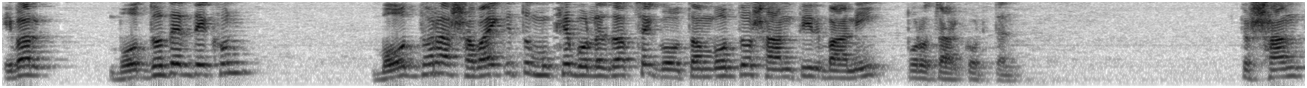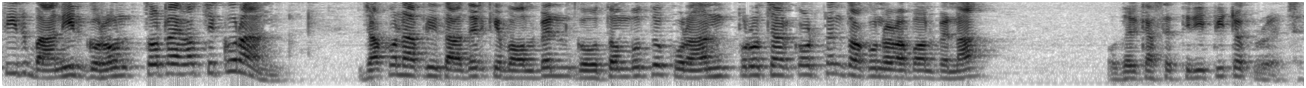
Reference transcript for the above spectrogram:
এবার বৌদ্ধদের দেখুন। বৌদ্ধরা সবাই কিন্তু মুখে বলে যাচ্ছে, গৌতম বৌদ্ধ শান্তির বাণী প্রচার করতেন। তো শান্তির বাণীর গ্রন্থটাই হচ্ছে কোরআন। যখন আপনি তাদেরকে বলবেন, গৌতম বুদ্ধ কোরআন প্রচার করতেন, তখন ওরা বলবে, না, ওদের কাছে ত্রিপিটক রয়েছে।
